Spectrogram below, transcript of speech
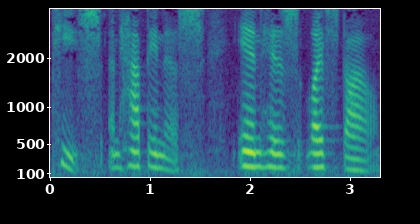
peace and happiness in his lifestyle.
